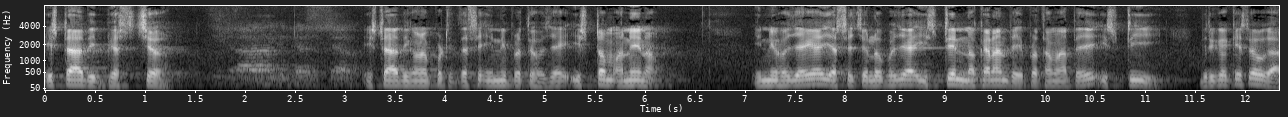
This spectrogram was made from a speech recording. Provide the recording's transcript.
इष्टादिभ्यश्च। इष्टादिगण पठित से इन प्रत्यय हो जाएगा। इष्टम अनेन। इन हो जाएगा यश चलो हो जाएगा, इष्टेन नकारांत प्रथमाते इष्टि। दीर्घ कैसे होगा?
